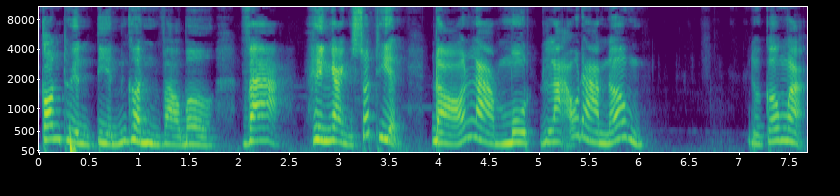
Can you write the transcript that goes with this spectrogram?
Con thuyền tiến gần vào bờ và hình ảnh xuất hiện đó là một lão đàn ông. Được không ạ?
